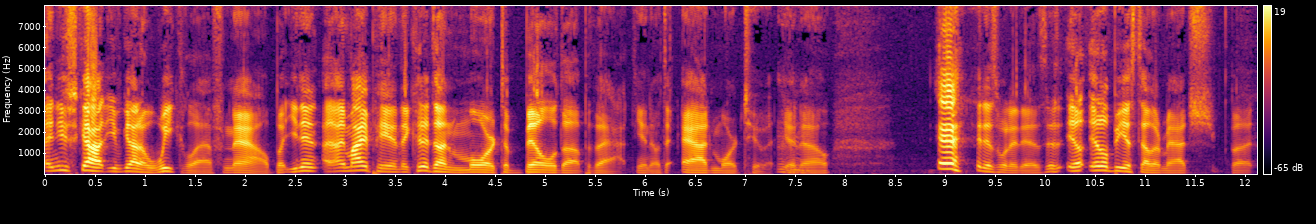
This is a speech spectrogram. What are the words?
and you've got you've got a week left now, but you didn't. In my opinion, they could have done more to build up that, you know, to add more to it. You know, eh, it is what it is. It, it'll, it'll be a stellar match, but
